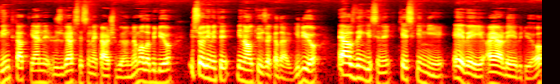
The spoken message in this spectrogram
wind cut yani rüzgar sesine karşı bir önlem alabiliyor. ISO limiti 1600'e kadar gidiyor. Beyaz dengesini, keskinliği, EV'yi ayarlayabiliyor.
